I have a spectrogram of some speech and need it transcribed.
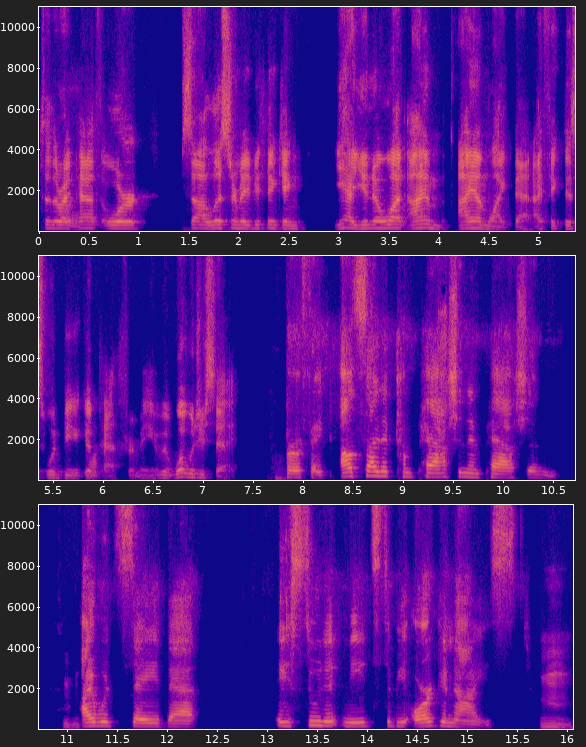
to the right oh. path? Or so a listener may be thinking, yeah, you know what? I am, I am like that. I think this would be a good path for me. What would you say? Perfect. Outside of compassion and passion, mm-hmm. I would say that a student needs to be organized mm.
